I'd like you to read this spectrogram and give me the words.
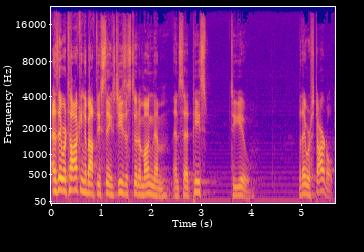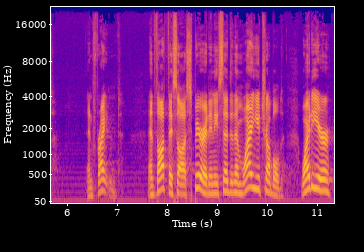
As they were talking about these things, Jesus stood among them and said, Peace to you. But they were startled and frightened and thought they saw a spirit. And he said to them, Why are you troubled? Why do your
